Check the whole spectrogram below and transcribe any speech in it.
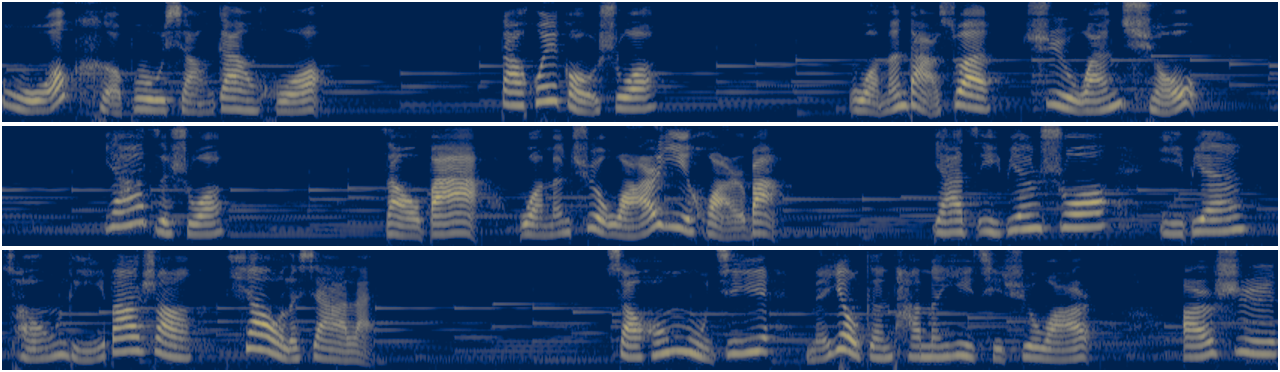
我可不想干活。”大灰狗说：“我们打算去玩球。”鸭子说：“走吧，我们去玩一会儿吧。”鸭子一边说，一边从篱笆上跳了下来。小红母鸡没有跟他们一起去玩，而是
